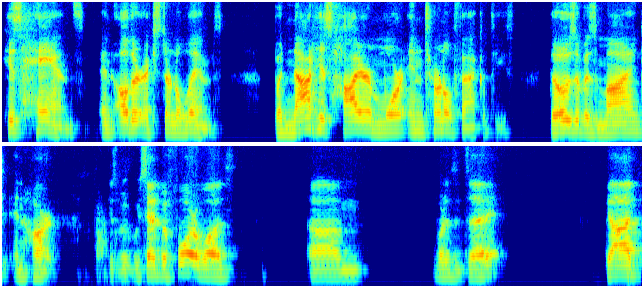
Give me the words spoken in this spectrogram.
his hands and other external limbs, but not his higher, more internal faculties, those of his mind and heart. Because what we said before was, um, what does it say? God,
